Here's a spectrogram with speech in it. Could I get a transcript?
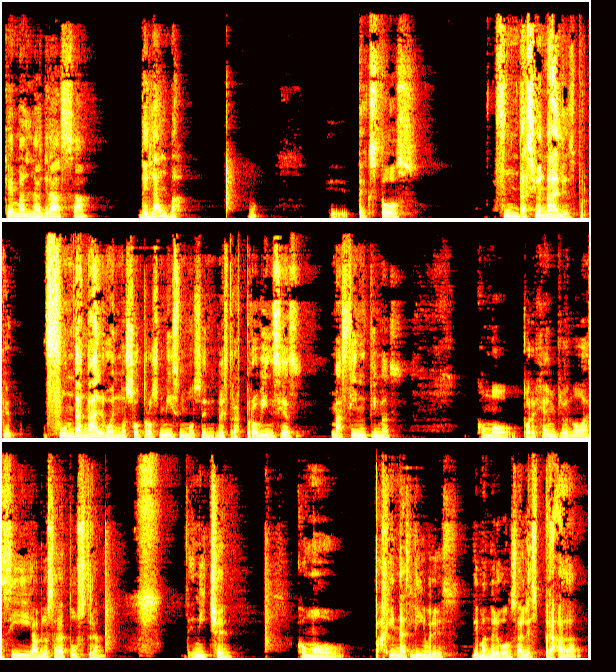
queman la grasa del alma. Eh, textos fundacionales, porque fundan algo en nosotros mismos, en nuestras provincias más íntimas, como por ejemplo, ¿no? Así habló Zaratustra de Nietzsche, como Páginas Libres de Manuel González Prada.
